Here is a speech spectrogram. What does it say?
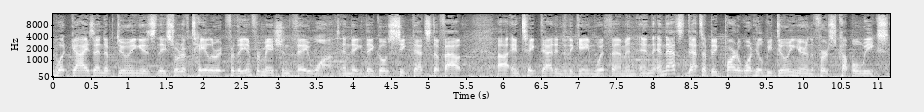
what guys end up doing is they sort of tailor it for the information they want, and they, they go seek that stuff out uh, and take that into the game with them. And, and, and that's that's a big part of what he'll be doing here in the first couple weeks.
